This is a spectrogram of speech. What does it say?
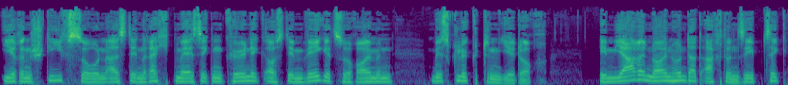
ihren Stiefsohn als den rechtmäßigen König aus dem Wege zu räumen, missglückten jedoch. Im Jahre 978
